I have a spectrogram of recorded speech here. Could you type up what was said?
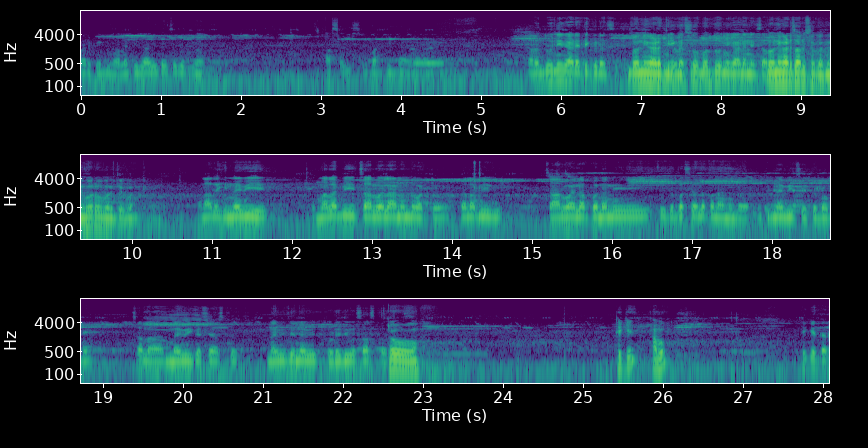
परफेक्ट झाला की गाडी त्याच्याकडे जाते. असा विषय बाकी काय. कारण दोन्ही गाड्या तिकडच आहे. दोन्ही गाड्या तिकडे सोबत दोन्ही गाड्या नाही दोन्ही गाड्या चालू शकत नाही. बरोबर ते पण. आणि आता ही नवी आहे. मला बी चालवायला आनंद वाटतो. त्याला बी चालवायला पण आणि तिथं बसायला पण आनंद वाटतो. ती नवीच आहे तर बाबा चला नवी कसे असतं? नवीचे नवी थोडे दिवस असतात. हो. ठीक आहे. हा भाऊ. ठीक आहे तर.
